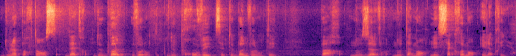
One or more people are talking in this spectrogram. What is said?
D'où l'importance d'être de bonne volonté et de prouver cette bonne volonté par nos œuvres, notamment les sacrements et la prière.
